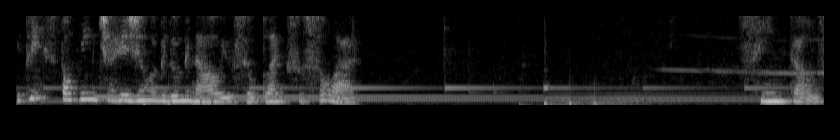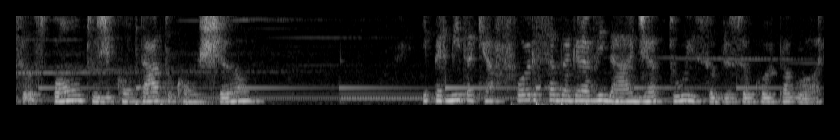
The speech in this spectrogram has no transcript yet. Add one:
e principalmente a região abdominal e o seu plexo solar. Sinta os seus pontos de contato com o chão e permita que a força da gravidade atue sobre o seu corpo agora.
